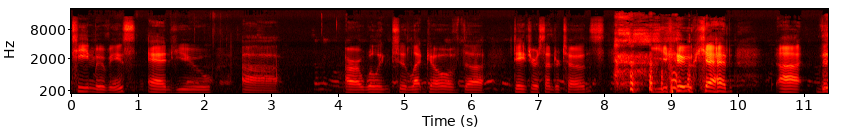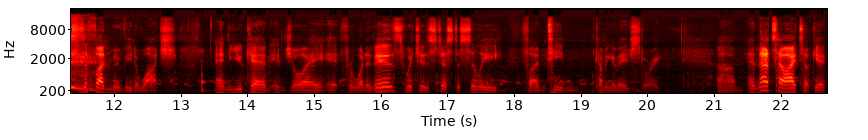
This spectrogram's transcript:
teen movies and you uh, are willing to let go of the dangerous undertones, you can. Uh, this is a fun movie to watch, and you can enjoy it for what it is, which is just a silly, fun teen coming of age story. Um, and that's how I took it.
